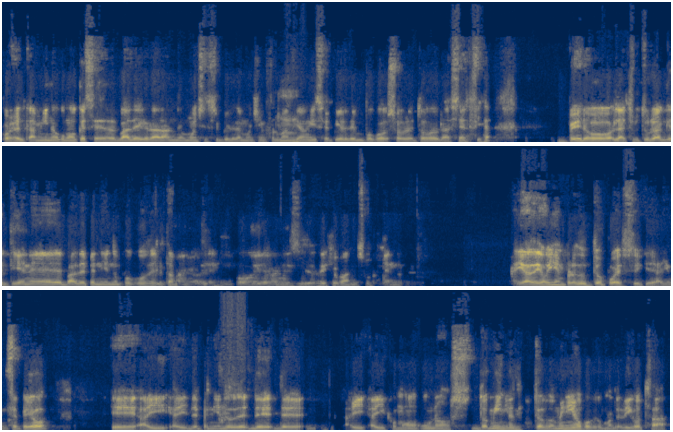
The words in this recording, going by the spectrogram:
por el camino como que se va degradando mucho, se pierde mucha información y se pierde un poco, sobre todo la esencia, pero la estructura que tiene va dependiendo un poco del tamaño del equipo y de las necesidades que van surgiendo. A día de hoy en producto, pues sí que hay un CPO, hay, dependiendo de, hay, como unos dominios, distintos dominios, porque como te digo, está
